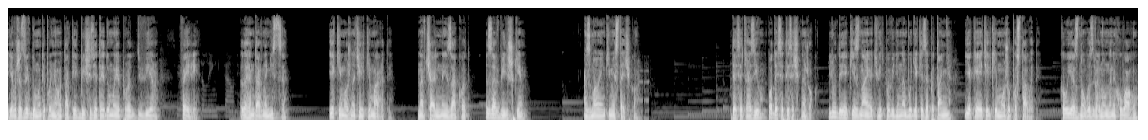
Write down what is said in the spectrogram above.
Я вже звик думати про нього так, як більшість дітей думає про двір Фейрі. Легендарне місце, яке можна тільки марити. Навчальний заклад завбільшки з маленьке містечко. Десять разів по десять тисяч книжок. Люди, які знають відповіді на будь-яке запитання, яке я тільки можу поставити. Коли я знову звернув на них увагу,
